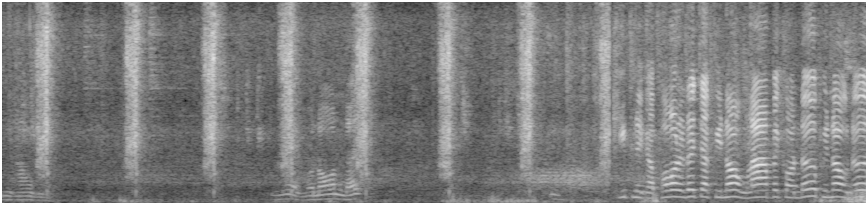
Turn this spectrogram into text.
มีเฮาแม่บ่นอนได้ คลิปนี้กับพ่อเลยได้อจ้าพี่น้องลาไปก่อนเด้อพี่น้องเด้อ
